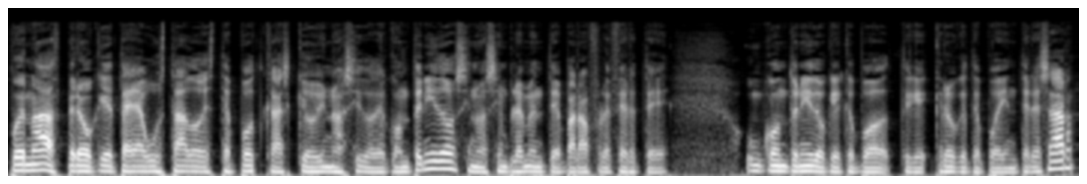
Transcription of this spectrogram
Pues nada, espero que te haya gustado este podcast que hoy no ha sido de contenido, sino simplemente para ofrecerte un contenido que, creo que te puede interesar.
